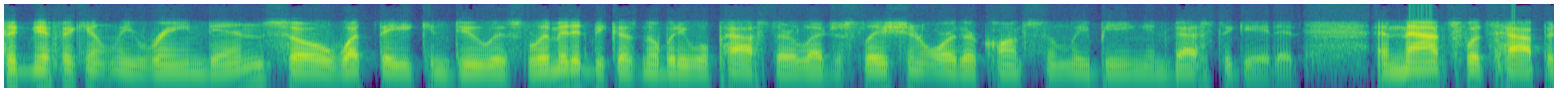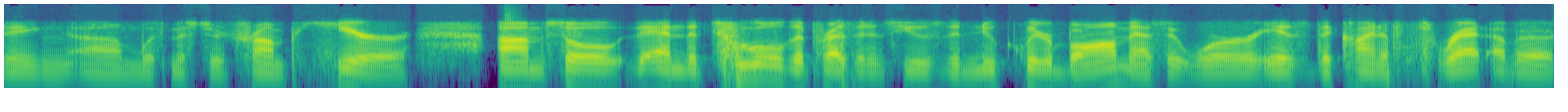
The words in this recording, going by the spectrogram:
significantly reined in. So what they can do is limited because nobody will pass their legislation, or they're constantly being investigated, and that's what's happening um, with Mr. Trump here. Um, so and the tool that presidents use, the nuclear bomb, as it were, is the kind of threat of a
